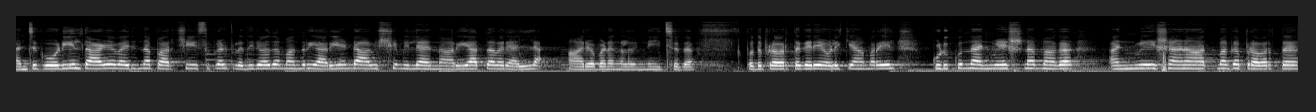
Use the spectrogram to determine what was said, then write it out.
അഞ്ച് കോടിയിൽ താഴെ വരുന്ന പർച്ചേസുകൾ പ്രതിരോധ മന്ത്രി അറിയേണ്ട ആവശ്യമില്ല എന്ന് അറിയാത്തവരല്ല ആരോപണങ്ങൾ ഉന്നയിച്ചത്. പൊതുപ്രവർത്തകരെ ഒളിക്യാമറയിൽ കുടുക്കുന്ന അന്വേഷണമക അന്വേഷണാത്മക പ്രവർത്ത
